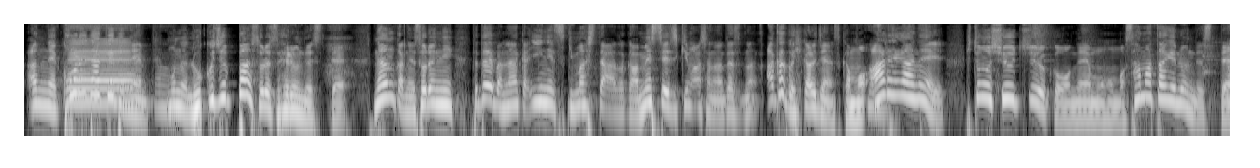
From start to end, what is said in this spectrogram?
あのね、これだけでね、もうね、60%ストレス減るんですって。なんかね、それに、例えばなんか、いいねつきましたとか、メッセージ来ましたなんて、なんか赤く光るじゃないですか。もう、あれがね、人の集中力をね、もうほんま妨げるんですって。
